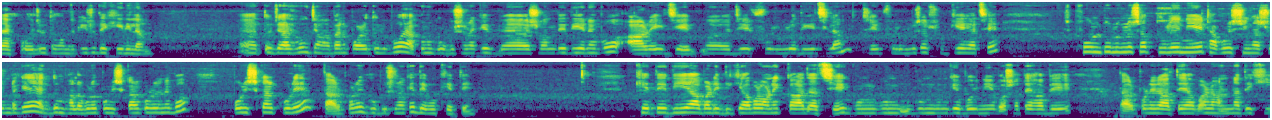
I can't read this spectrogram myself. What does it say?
দেখো, ওই জন্য তোমাদেরকে একটু দেখিয়ে দিলাম। তো যাই হোক জামা প্যান্ট পরে তুলবো, এখন গোপুসোনাকে সন্ধে দিয়ে নেব। আর এই যে যে ফুলগুলো দিয়েছিলাম, সেই ফুলগুলো সব শুকিয়ে গেছে। ফুল টুলগুলো সব তুলে নিয়ে ঠাকুরের সিংহাসনটাকে একদম ভালো করে পরিষ্কার করে নেব। পরিষ্কার করে তারপরে গোপুসোনাকে দেবো খেতে। খেতে দিয়ে আবার এদিকে আবার অনেক কাজ আছে। গুনগুন, গুনগুনকে বই নিয়ে বসাতে হবে। তারপরে রাতে আবার রান্না দেখি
